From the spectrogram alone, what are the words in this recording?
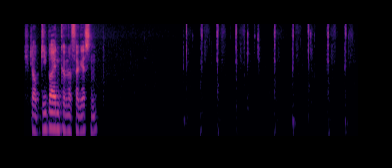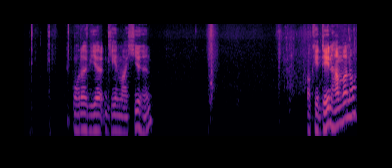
Ich glaube, die beiden können wir vergessen. Oder wir gehen mal hier hin. Okay, den haben wir noch.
